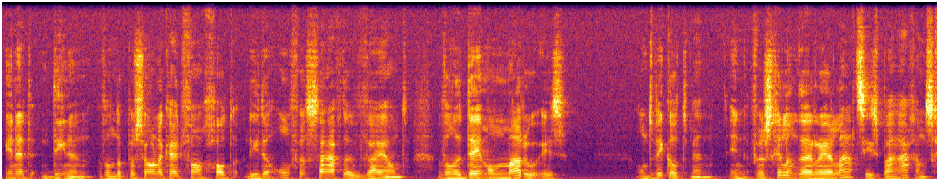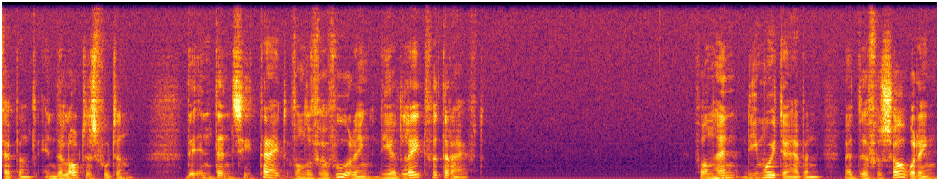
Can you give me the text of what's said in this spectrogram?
In het dienen van de persoonlijkheid van God, die de onversaagde vijand van de demon Maru is, ontwikkelt men in verschillende relaties behagen scheppend in de lotusvoeten de intensiteit van de vervoering die het leed verdrijft. Van hen die moeite hebben met de versobering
